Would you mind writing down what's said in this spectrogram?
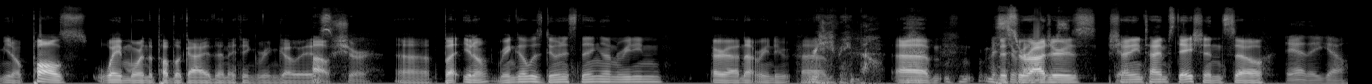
you know, Paul's way more in the public eye than I think Ringo is. Oh, sure. Uh, but you know, Ringo was doing his thing on reading, or uh, not reading, um, Reading Rainbow. um, Mr. Mr. Rogers. Shining Time Station. So Yeah, there you go.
